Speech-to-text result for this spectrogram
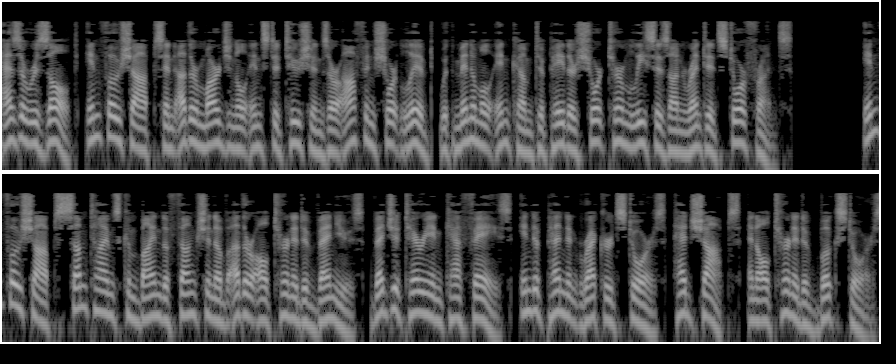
As a result, infoshops and other marginal institutions are often short-lived, with minimal income to pay their short-term leases on rented storefronts. Infoshops sometimes combine the function of other alternative venues, vegetarian cafes, independent record stores, head shops, and alternative bookstores.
